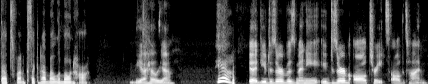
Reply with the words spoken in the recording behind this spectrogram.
that's fun because I can have my limon ha. yeah hell yeah Yeah. good you deserve as many you deserve all treats all the time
